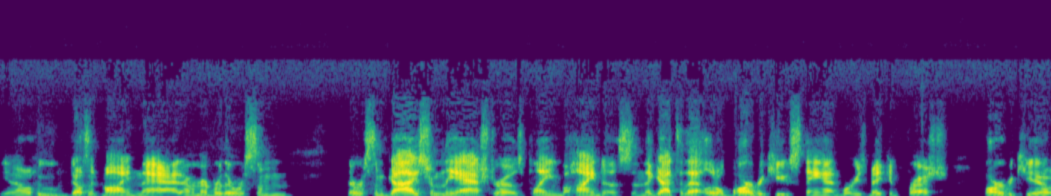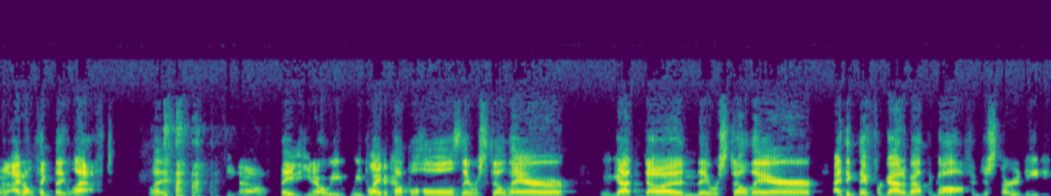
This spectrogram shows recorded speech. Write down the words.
you know, who doesn't mind that? I remember there were some, there were some guys from the Astros playing behind us, and they got to that little barbecue stand where he's making fresh barbecue, and I don't think they left. Like, you know, they, you know, we we played a couple holes, they were still there. We got done, they were still there. I think they forgot about the golf and just started eating.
